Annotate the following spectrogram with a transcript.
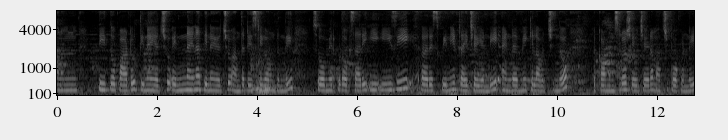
మనం టీతో పాటు తినేయచ్చు ఎన్నైనా తినేయచ్చు అంత టేస్టీగా ఉంటుంది. సో మీరు కూడా ఒకసారి ఈ ఈజీ రెసిపీని ట్రై చేయండి. అండ్ మీకు ఎలా వచ్చిందో కామెంట్స్లో షేర్ చేయడం మర్చిపోకండి.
